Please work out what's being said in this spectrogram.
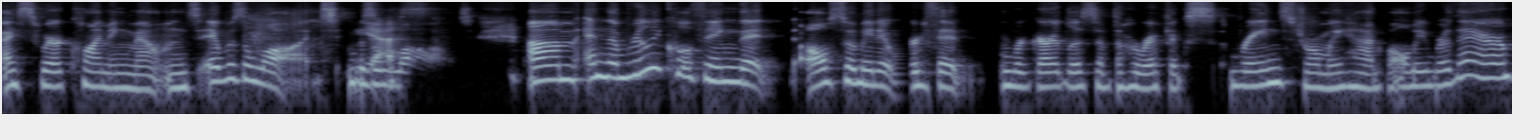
I swear, climbing mountains. It was a lot. It was yes. a lot. Um, and the really cool thing that also made it worth it, regardless of the horrific rainstorm we had while we were there,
